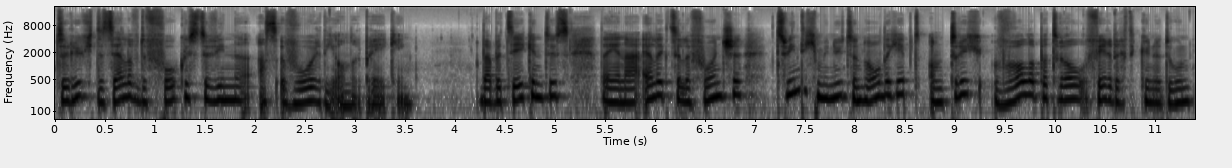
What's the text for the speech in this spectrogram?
terug dezelfde focus te vinden als voor die onderbreking. Dat betekent dus dat je na elk telefoontje 20 minuten nodig hebt om terug volle patrol verder te kunnen doen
